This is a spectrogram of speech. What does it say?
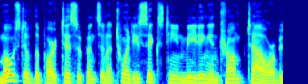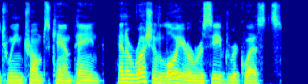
most of the participants in a 2016 meeting in Trump Tower between Trump's campaign and a Russian lawyer received requests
